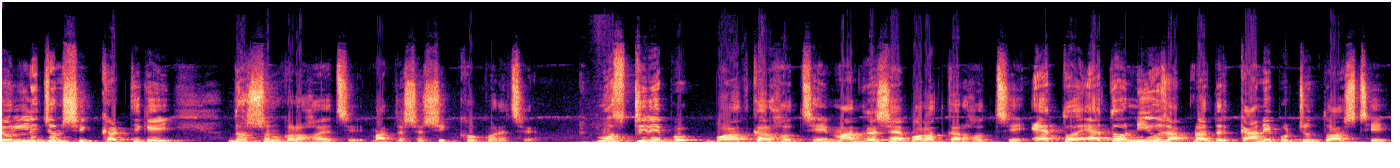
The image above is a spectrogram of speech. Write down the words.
চল্লিশ জন শিক্ষার্থীকেই ধর্ষণ করা হয়েছে মাদ্রাসা শিক্ষক করেছে। মসজিদে বলাৎকার হচ্ছে, মাদ্রাসায় বলাৎকার হচ্ছে, এত এত নিউজ আপনাদের কানে পর্যন্ত আসছে,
